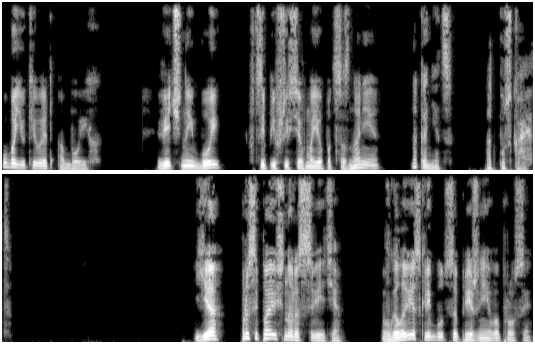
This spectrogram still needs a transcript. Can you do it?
убаюкивает обоих. Вечный бой, вцепившийся в мое подсознание, наконец отпускает. Я просыпаюсь на рассвете. В голове скребутся прежние вопросы.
